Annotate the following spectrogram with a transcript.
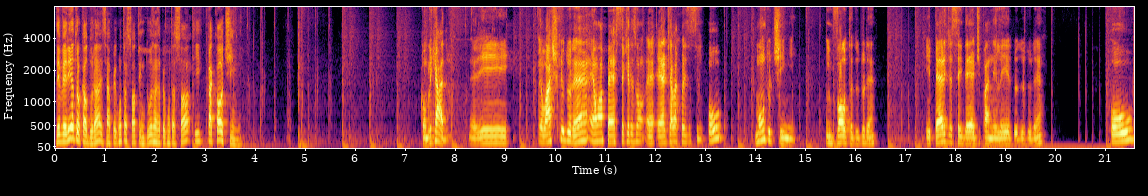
Deveria trocar o Duran? Isso é uma pergunta só, tem duas nessa pergunta só. E pra qual time? complicado. Ele. Eu acho que o Duran é uma peça que eles vão. É, é aquela coisa assim. Ou monta o time em volta do Duran e perde essa ideia de paneleiro do Duran, ou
